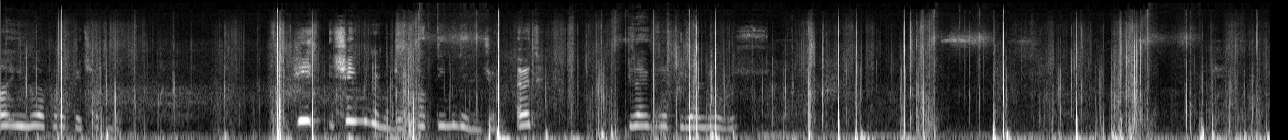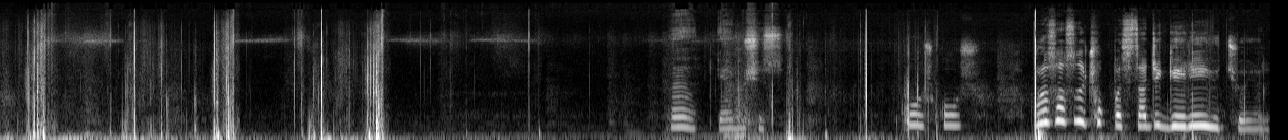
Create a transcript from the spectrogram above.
Aa hile yaparak geçelim. Hi şey mi deneyeceğim? Taktiğimi deneyeceğim. Evet. Güzel güzel ilerliyoruz. He gelmişiz. Koş koş. Burası aslında çok basit. Sadece geriye yutuyor yani.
